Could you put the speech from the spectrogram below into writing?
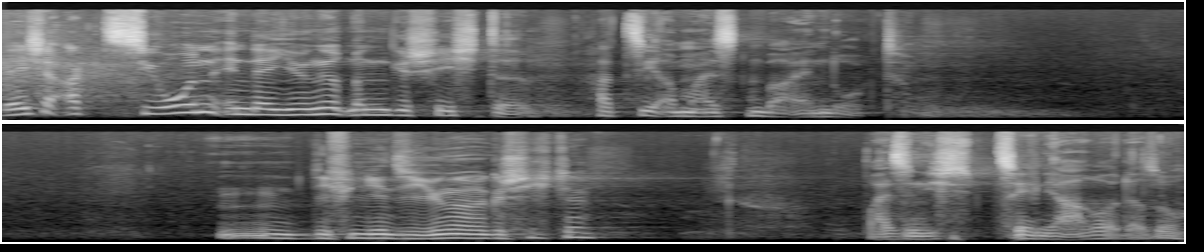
Welche Aktion in der jüngeren Geschichte hat Sie am meisten beeindruckt? Definieren Sie jüngere Geschichte? Weiß ich nicht, zehn Jahre oder so.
